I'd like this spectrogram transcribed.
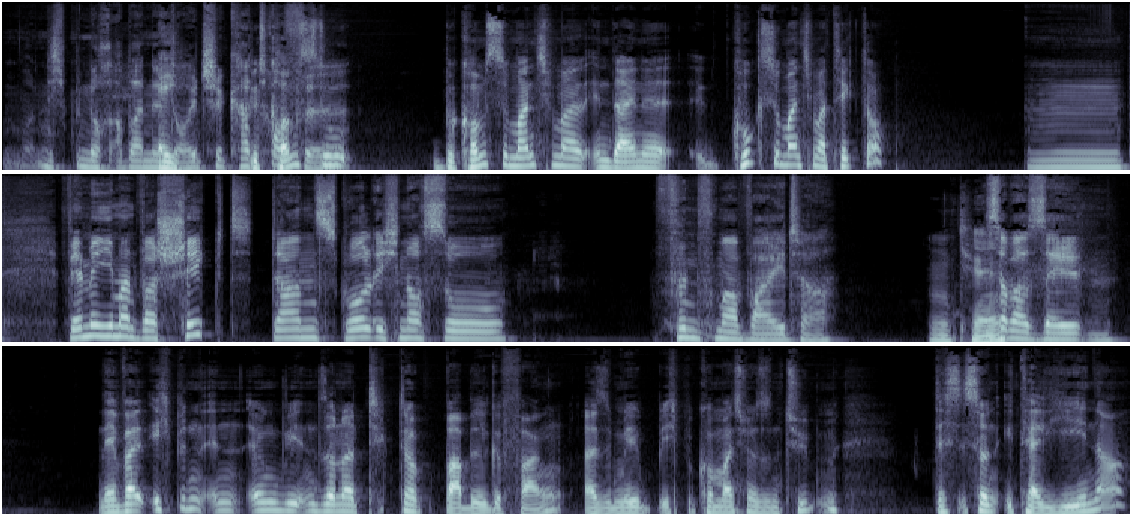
Und ich bin doch aber eine Ey, deutsche Kartoffel. Bekommst du, bekommst du manchmal in deine, guckst du manchmal TikTok? Mm, Wenn mir jemand was schickt, dann scroll ich noch so fünfmal weiter. Okay. Ist aber selten. Nee, weil ich bin in, irgendwie in so einer TikTok-Bubble gefangen. Also mir, ich bekomme manchmal so einen Typen, das ist so ein Italiener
